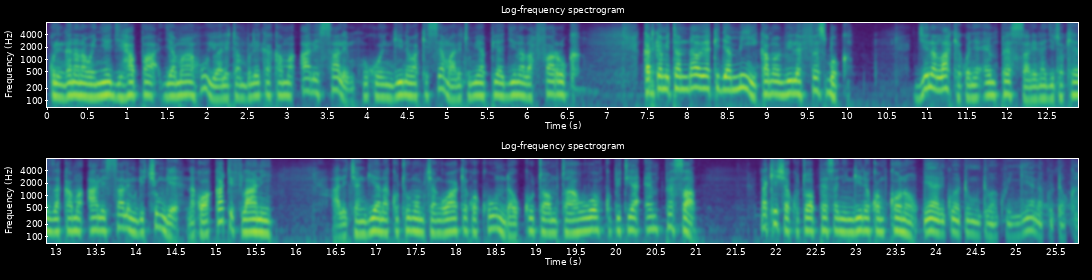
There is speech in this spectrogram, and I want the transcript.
Kulingana na wenyeji hapa, jamaa huyo alitambulika kama Ali Salim, huku wengine wakisema alitumia pia jina la Faruk katika mitandao ya kijamii kama vile Facebook. Jina lake kwenye M-Pesa linajitokeza kama Ali Salim Gichunge, na kwa wakati fulani alichangia na kutuma mchango wake kwa kuunda ukuta wa mtaa huo kupitia M-Pesa na kisha kutoa pesa nyingine kwa mkono. Yeye alikuwa tu mtu wa kuingia na kutoka,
